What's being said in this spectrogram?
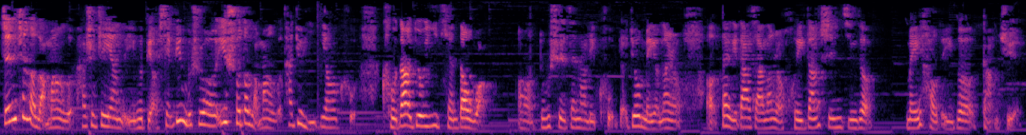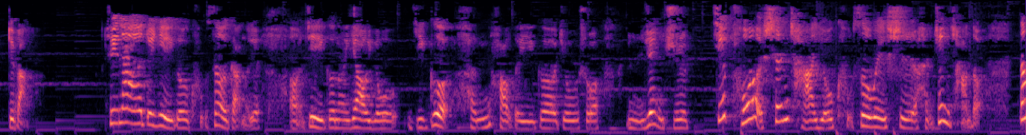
真正的老曼鹅它是这样的一个表现，并不是说一说到老曼鹅，它就一定要苦，苦到就一天到晚啊都是在那里苦着，就没有那种呃带给大家那种回甘生津的美好的一个感觉，对吧？所以大家对这一个苦涩感呢，就呃这一个呢要有一个很好的一个就是说嗯认知。其实普洱生茶有苦涩味是很正常的，但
